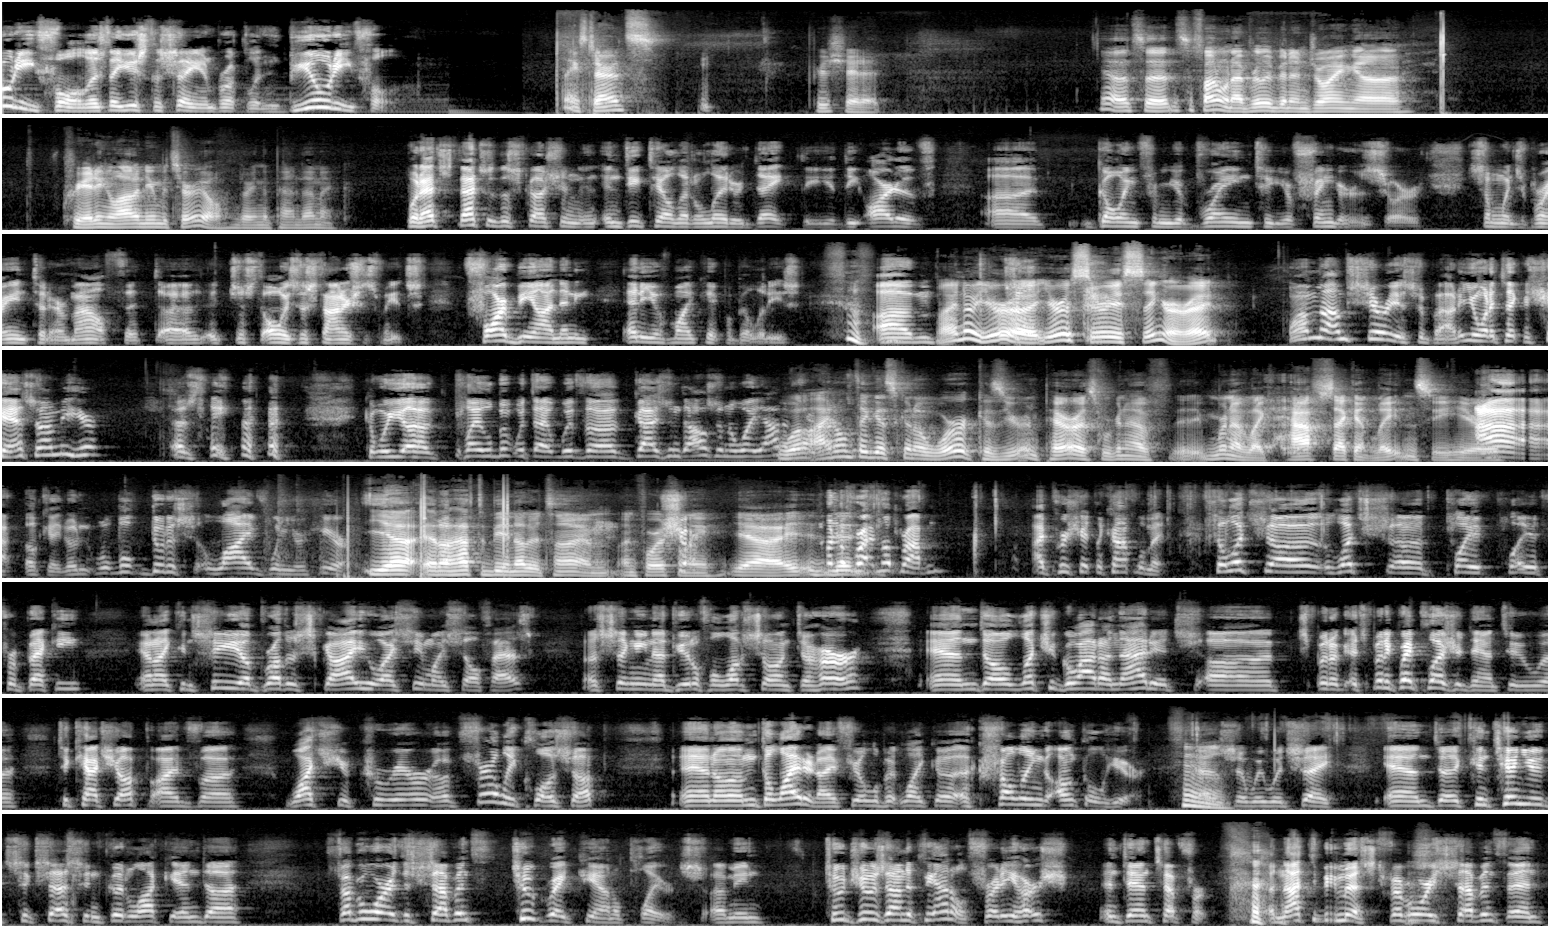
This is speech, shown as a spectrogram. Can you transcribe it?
Beautiful, as they used to say in Brooklyn. Beautiful. Thanks, Terrance. Appreciate it. Yeah, that's a that's a fun one. I've really been enjoying uh, creating a lot of new material during the pandemic. Well, that's that's a discussion in, in detail at a later date. The the art of uh, going from your brain to your fingers or someone's brain to their mouth. That uh, it just always astonishes me. It's far beyond any any of my capabilities. Hmm. Um, I know you're so, a you're a serious singer, right? Well, I'm I'm serious about it. You want to take a chance on me here? As they Can we uh, play a little bit with that with uh, guys and dolls on the way out? Well, I don't think it's going to work because you're in Paris. We're gonna have we're gonna have like half second latency here. Ah, okay. We'll, we'll do this live when you're here. Yeah, it'll have to be another time. Unfortunately, sure. yeah. It, no, no, no, problem. I appreciate the compliment. So let's uh, let's uh, play play it for Becky, and I can see uh, brother Sky, who I see myself as, uh, singing that beautiful love song to her and I'll let you go out on that. It's uh, it's been a it's been a great pleasure, Dan, to uh, to catch up. I've uh, watched your career uh, fairly close up, and I'm delighted. I feel a bit like a, a felling uncle here, hmm. as we would say, and uh, continued success and good luck. And uh, February the seventh, two great piano players. I mean, two Jews on the piano, Freddie Hersch and Dan Tepfer, not to be missed. February seventh and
